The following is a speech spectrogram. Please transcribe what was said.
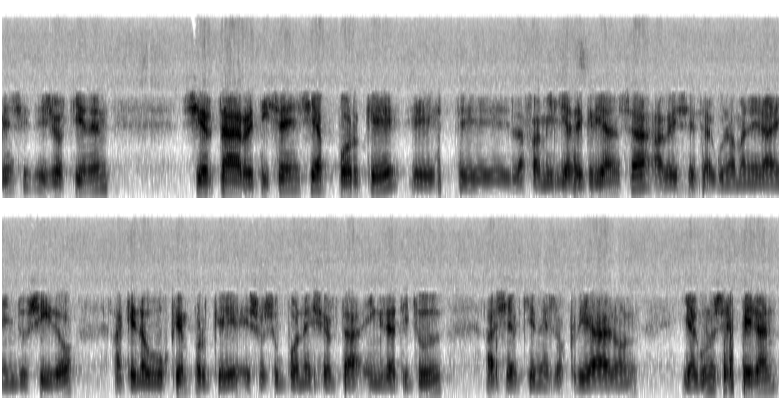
ellos tienen cierta reticencia porque este, las familias de crianza a veces de alguna manera han inducido a que no busquen porque eso supone cierta ingratitud hacia quienes los criaron, y algunos esperan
